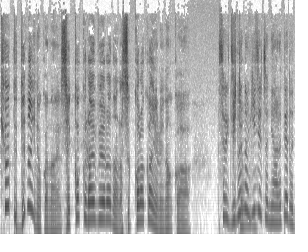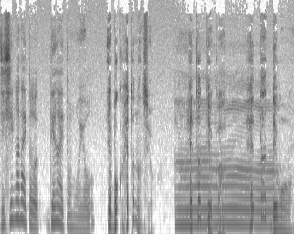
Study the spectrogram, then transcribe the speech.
求って出ないのかな？せっかくライブやるならすっからかんよりなんかそれ自分の技術にある程度自信がないと出ないと思うよ。いや僕下手なんですよ。下手っていうか下手でも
